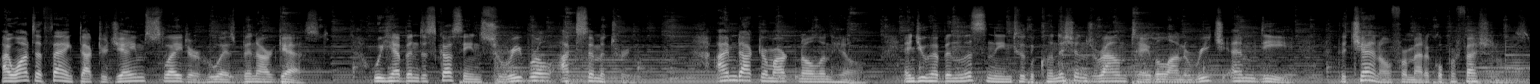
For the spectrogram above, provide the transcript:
I want to thank Dr. James Slater, who has been our guest. We have been discussing cerebral oximetry. I'm Dr. Mark Nolan Hill, and you have been listening to the Clinicians Roundtable on ReachMD, the channel for medical professionals.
